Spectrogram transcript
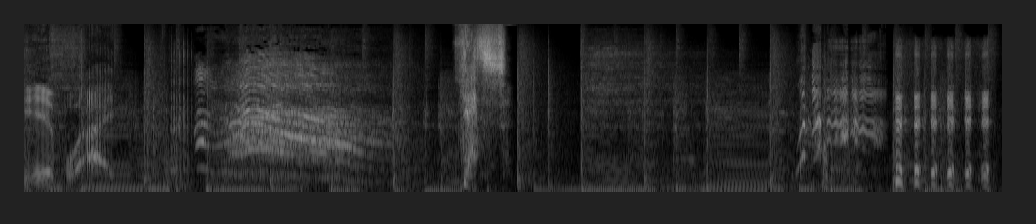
yeah, boy. Yes!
